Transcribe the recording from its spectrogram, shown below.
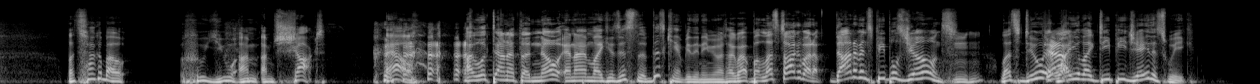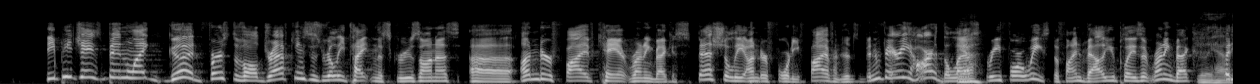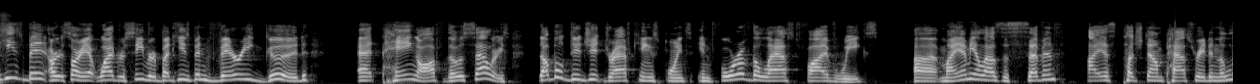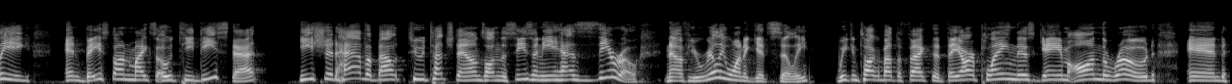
let's talk about who you I'm I'm shocked. Al, I look down at the note and I'm like, is this the this can't be the name you want to talk about? But let's talk about it. Donovan's Peoples Jones. Let's do it. Yeah. Why you like DPJ this week? DPJ's been like good. First of all, DraftKings has really tightened the screws on us. Uh, under 5K at running back, especially under 4,500, it's been very hard the last Yeah. three, four weeks to find value plays at running back. Really but he's been, or sorry, at wide receiver, but he's been very good at paying off those salaries. Double digit DraftKings points in four of the last five weeks. Uh, Miami allows the seventh highest touchdown pass rate in the league. And based on Mike's OTD stat, he should have about two touchdowns on the season. He has zero. Now, if you really want to get silly, we can talk about the fact that they are playing this game on the road. And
